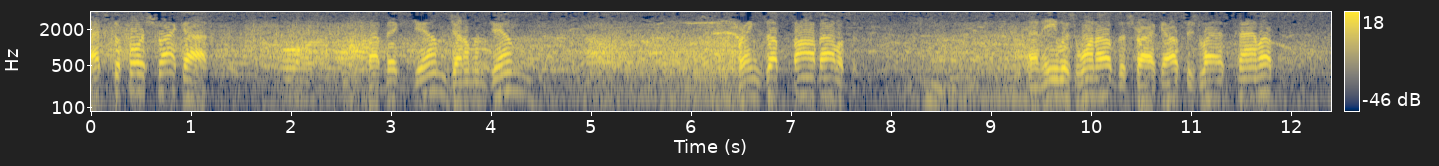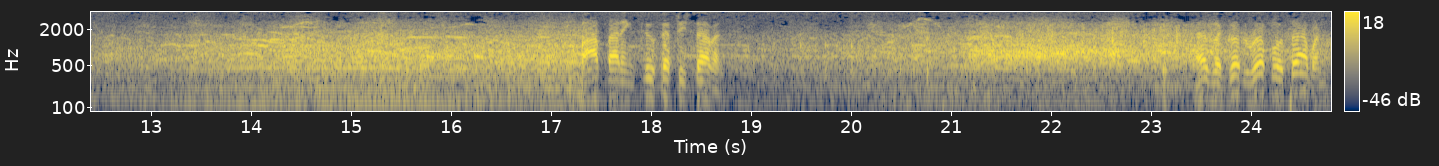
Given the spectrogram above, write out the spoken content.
That's the first strikeout by Big Jim, Gentleman Jim. Brings up Bob Allison. And he was one of the strikeouts his last time up. Bob batting 257. Has a good riffle at that one.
